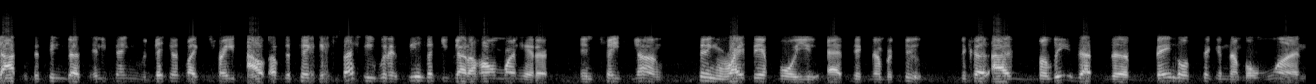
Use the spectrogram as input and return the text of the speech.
shocked if the team does anything ridiculous like trade out of the pick, especially when it seems like you've got a home run hitter in Chase Young sitting right there for you at pick number two. Because I believe that the Bengals picking number one,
